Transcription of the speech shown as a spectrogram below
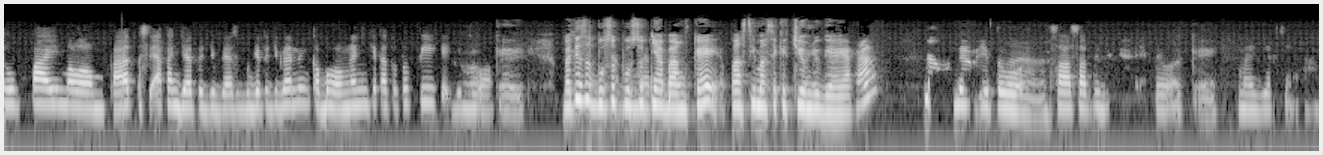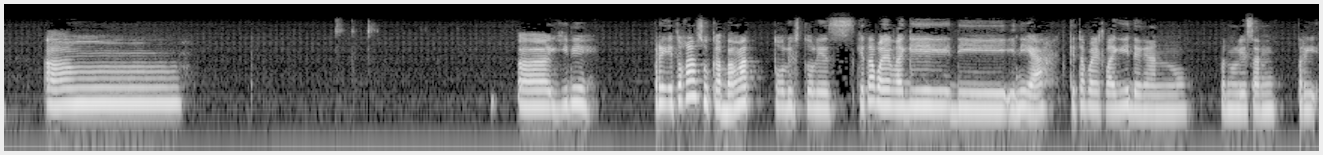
tupai melompat pasti akan jatuh juga begitu juga nih kebohongan yang kita tutupi kayak gitu loh. Oke. Okay. Berarti sebusuk-busuknya bangke pasti masih kecium juga ya kan? Nah, benar itu nah. salah satu juga itu. Oke. Okay. Majornya. Um, uh, gini, Pri itu kan suka banget tulis-tulis. Kita balik lagi di ini ya. Kita balik lagi dengan penulisan Pri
